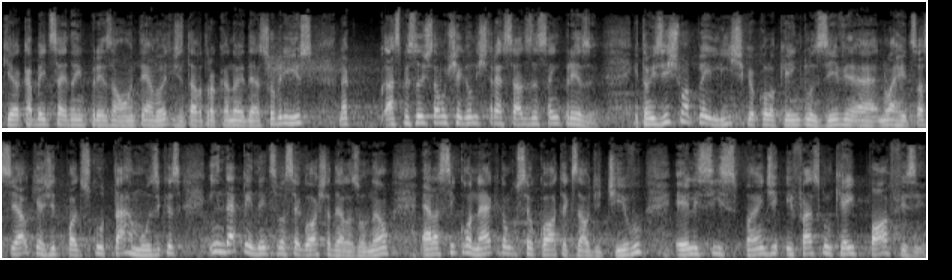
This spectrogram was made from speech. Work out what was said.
que eu acabei de sair da empresa ontem à noite, a gente estava trocando uma ideia sobre isso. Né? As pessoas estavam chegando estressadas nessa empresa. Então, existe uma playlist que eu coloquei, inclusive, é, numa rede social, que a gente pode escutar músicas, independente se você gosta delas ou não, elas se conectam com o seu córtex auditivo, ele se expande e faz com que a hipófise,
